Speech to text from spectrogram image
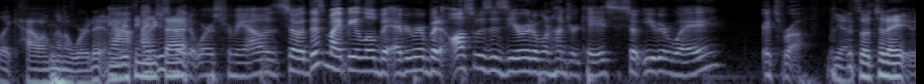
like how I'm gonna word it and yeah, everything I just that. made it worse for me. I was so this might be a little bit everywhere, but it also is a zero to 100 case. So either way, it's rough. yeah. So today,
